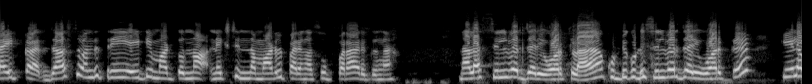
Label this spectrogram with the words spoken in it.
லைட் கலர் ஜஸ்ட் வந்து த்ரீ எயிட்டி மட்டும்தான். நெக்ஸ்ட் இந்த மாடல் பாருங்க. சூப்பரா இருக்குங்க. நல்லா சில்வர் ஜரி ஒர்க்ல குட்டி குட்டி சில்வர் ஜரி ஒர்க்கு கீழே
